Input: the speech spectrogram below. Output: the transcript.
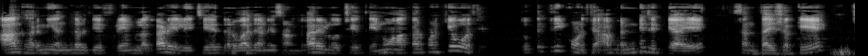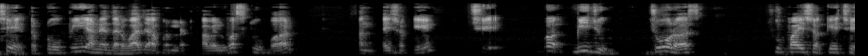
આ ઘરની અંદર જે ફ્રેમ લગાડેલી છે, દરવાજાને શણગારેલો છે, તેનો આકાર પણ કેવો છે? તો કે ત્રિકોણ છે. આ બંને જગ્યાએ સંતાઈ શકે છે. તો ટોપી અને દરવાજા પર લટકાવેલ વસ્તુ પર સંતાઈ શકે છે. બીજું, ચોરસ છુપાઈ શકે છે.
